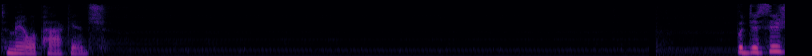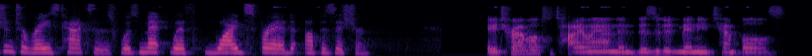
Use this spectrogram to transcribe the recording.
to mail a package. The decision to raise taxes was met with widespread opposition. They traveled to Thailand and visited many temples.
